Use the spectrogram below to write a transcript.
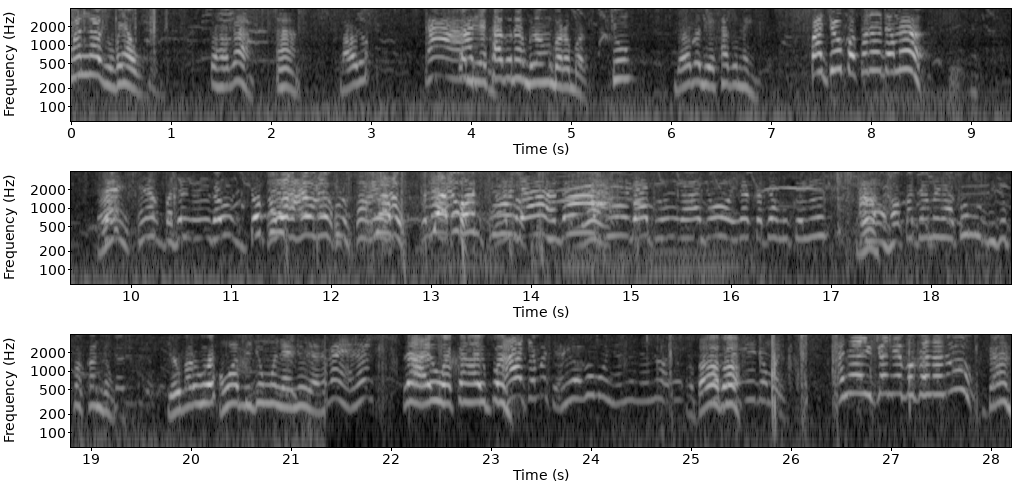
મન ના છું ભાઈ આવું. તો હગા. હા. લાવજો હા દેખાતું નહીં બધું બરોબર. શું? બરોબર દેખાતું નહીં. તમે? પણ બીજું પકડી આ બીજું હું હા, હું. અને ઈકાને કેમ?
